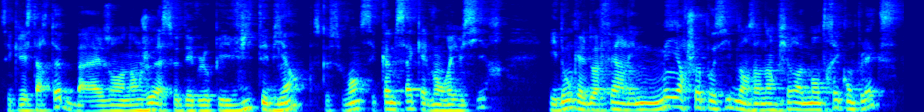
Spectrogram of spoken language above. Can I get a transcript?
c'est que les startups, bah, elles ont un enjeu à se développer vite et bien, parce que souvent c'est comme ça qu'elles vont réussir. Et donc elles doivent faire les meilleurs choix possibles dans un environnement très complexe.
